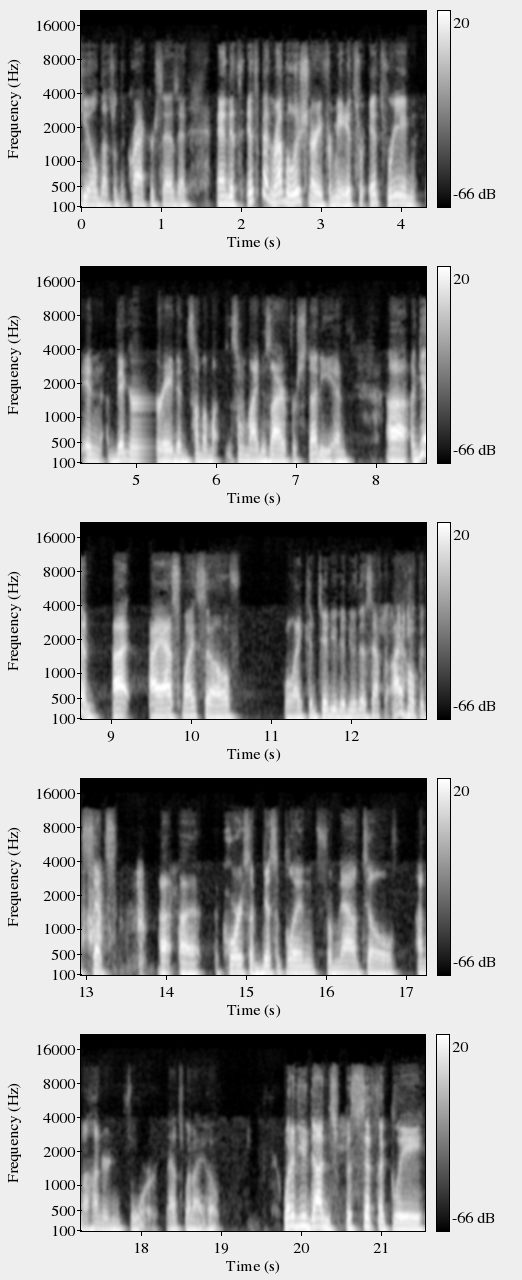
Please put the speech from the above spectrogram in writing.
healed. That's what the cracker says, and and it's it's been revolutionary for me. It's it's reinvigorated some of my, some of my desire for study. And uh, again, I I ask myself, will I continue to do this after? I hope it sets a, a, a course of discipline from now till I'm 104. That's what I hope. What have you done specifically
